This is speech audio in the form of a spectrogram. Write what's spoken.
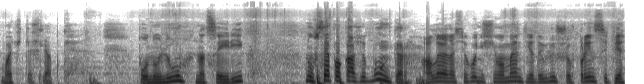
Бачите, шляпки. По нулю на цей рік Ну, все покаже бункер, але на сьогоднішній момент я дивлюсь, що в принципі.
